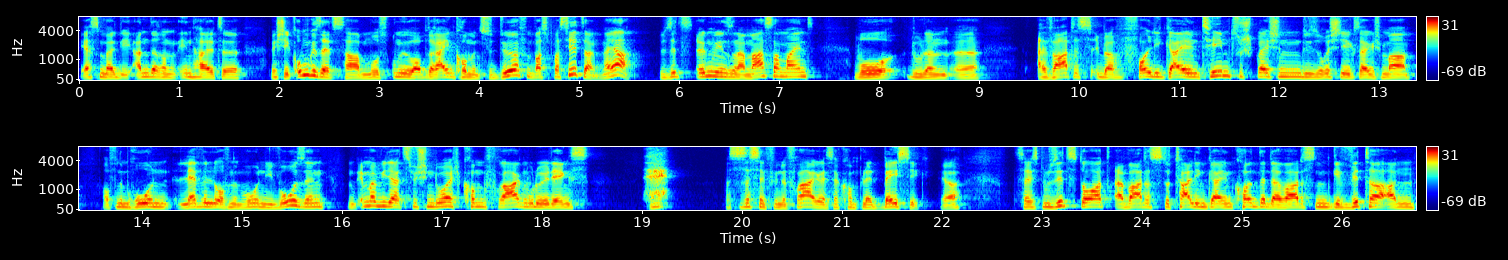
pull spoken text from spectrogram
erstmal die anderen Inhalte richtig umgesetzt haben musst, um überhaupt reinkommen zu dürfen, was passiert dann? Naja, du sitzt irgendwie in so einer Mastermind, wo du dann äh, erwartest, über voll die geilen Themen zu sprechen, die so richtig, sage ich mal, auf einem hohen Level, auf einem hohen Niveau sind und immer wieder zwischendurch kommen Fragen, wo du dir denkst, hä, was ist das denn für eine Frage? Das ist ja komplett basic, ja. Das heißt, du sitzt dort, erwartest total den geilen Content, erwartest ein Gewitter an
